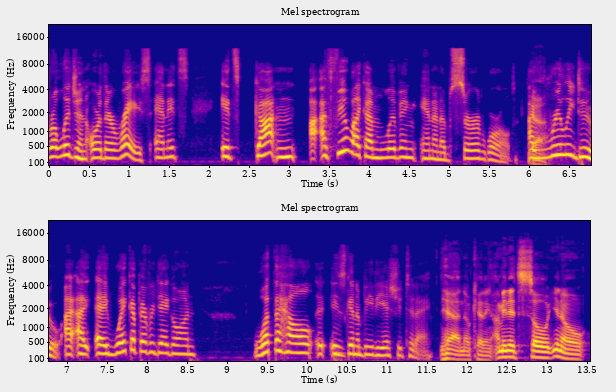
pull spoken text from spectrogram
religion or their race. And it's it's gotten i feel like i'm living in an absurd world Yeah. i really do I, I i wake up every day going what the hell is going to be the issue today Yeah, no kidding. I mean, it's so you know.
